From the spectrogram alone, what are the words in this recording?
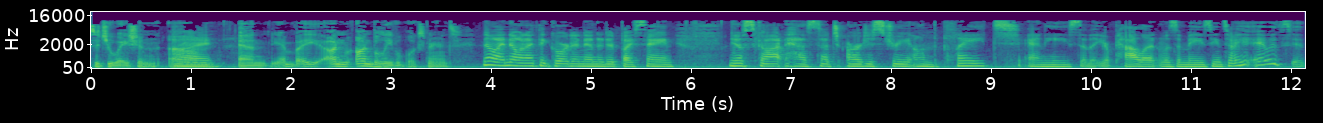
situation. Um, Right. And yeah, un- unbelievable experience. No, I know, and I think Gordon ended it by saying, you know, Scott has such artistry on the plate, and he said that your palate was amazing. So he, it was a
